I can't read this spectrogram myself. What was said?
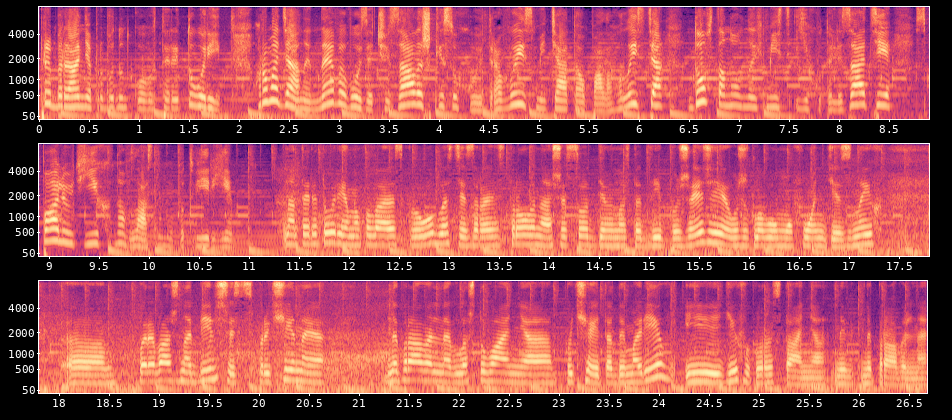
прибирання прибудинкових територій. Громадяни, не вивозячи залишки сухої трави, сміття та опалого листя до встановлених місць їх утилізації, спалюють їх на власному подвір'ї. На території Миколаївської області зареєстровано 692 пожежі у житловому фонді. З них е, переважна більшість з причини неправильне влаштування печей та димарів і їх використання неправильне.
